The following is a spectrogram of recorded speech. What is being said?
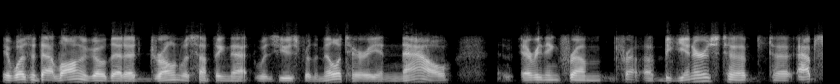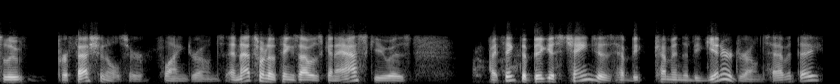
it wasn't that long ago that a drone was something that was used for the military and now everything from, from uh, beginners to to absolute professionals are flying drones. And that's one of the things I was going to ask you is I think the biggest changes have come in the beginner drones haven't they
